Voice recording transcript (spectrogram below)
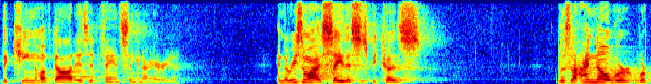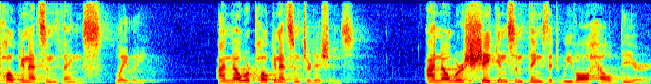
the kingdom of God is advancing in our area. And the reason why I say this is because, listen, I know we're, we're poking at some things lately. I know we're poking at some traditions. I know we're shaking some things that we've all held dear.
